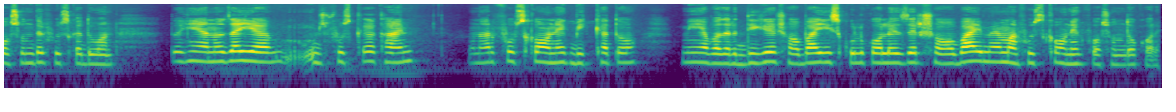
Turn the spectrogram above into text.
পছন্দের ফুচকা দোয়ান তো হিয়ানো যাইয়া ফুচকা খাই ওনার ফুচকা অনেক বিখ্যাত। মিয়া বাজারের দিকে সবাই স্কুল, কলেজের সবাই আমার ফুচকা অনেক পছন্দ করে।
